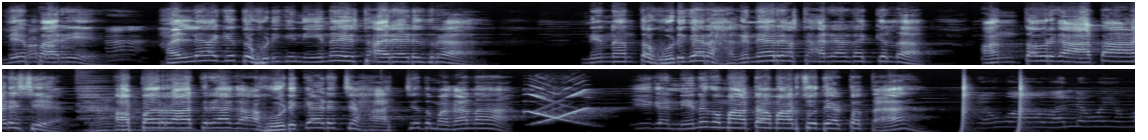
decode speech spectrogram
ಲೇ ಪಾರಿ हाँ ಹಳ್ಳಿಯಾಗಿದ್ದ ಹುಡುಗಿ ನೀನ ಇಷ್ಟ ಹಾರ್ಯಾಡಿದ್ರ ನಿನ್ನಂತ ಹುಡುಗರ ಹಗನ್ಯಾರ ಎಷ್ಟು ಹರಿಯಾಡಕ್ಕಿಲ್ಲ ಅಂತವ್ರಿಗೆ ಆಟ ಆಡಿಸಿ ಅಪರಾತ್ರಿಯಾಗ ಹುಡುಕಾಡಿಸಿ ಹಚ್ಚಿದ ಮಗನ. ಈಗ ನಿನಗ ಮಾಟ ಮಾಡಿಸೋದು ಎಟ್ಟೊತ್ತ? ಯವ್ವ ಒಲ್ಲೆವ್ವ ಯವ್ವ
